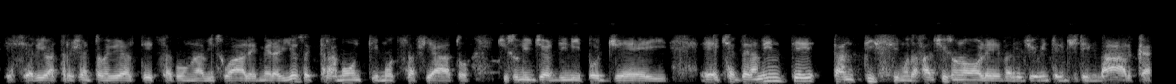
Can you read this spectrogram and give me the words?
e si arriva a 300 metri di altezza con una visuale meravigliosa e tramonti mozzafiato, ci sono i giardini ipogei, eh, c'è veramente tantissimo da fare, ci sono le, logicamente le gite in barca,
